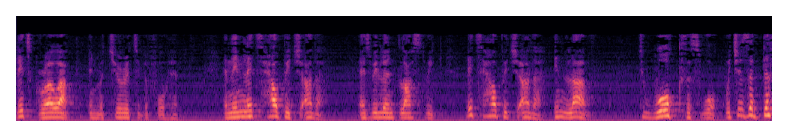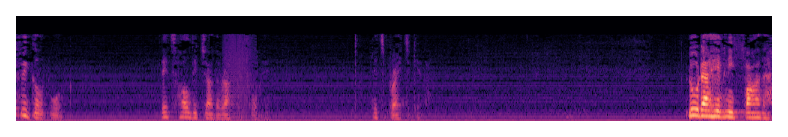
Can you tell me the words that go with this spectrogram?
Let's grow up in maturity before Him. And then let's help each other, as we learned last week. Let's help each other in love to walk this walk, which is a difficult walk. Let's hold each other up before Him. Let's pray together. Lord, our Heavenly Father,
